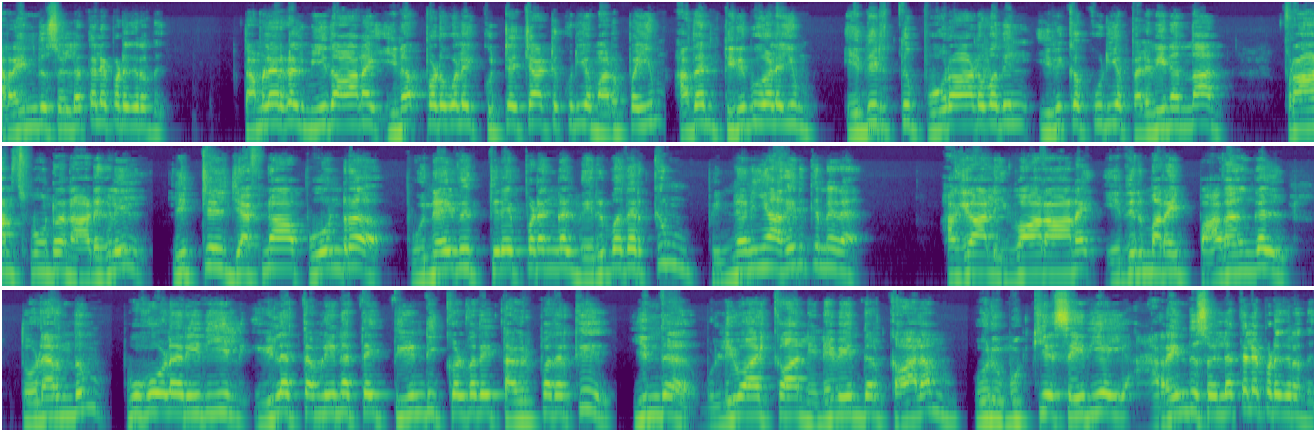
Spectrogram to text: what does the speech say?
அறைந்து சொல்ல தலைப்படுகிறது. தமிழர்கள் மீதான இனப்படுகொலை குற்றச்சாட்டுக்குரிய மறுப்பையும் அதன் திரிவுகளையும் எதிர்த்து போராடுவதில் இருக்கக்கூடிய பலவீனம்தான். பிரான்ஸ் போன்ற நாடுகளில் லிட்டில் ஜெஃப்னா போன்ற புனைவு திரைப்படங்கள் வருவதற்கும் பின்னணியாக இருக்கின்றன. ஆகையால் இவ்வாறான எதிர்மறை பாதகங்கள் தொடர்ந்தும் பூகோள ரீதியில் ஈழத்தமிழினத்தை தீண்டிக் கொள்வதை தவிர்ப்பதற்கு இந்த முள்ளிவாய்க்கால் நினைவேந்தல் காலம் ஒரு முக்கிய செய்தியை அறைந்து சொல்ல தலைப்படுகிறது.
